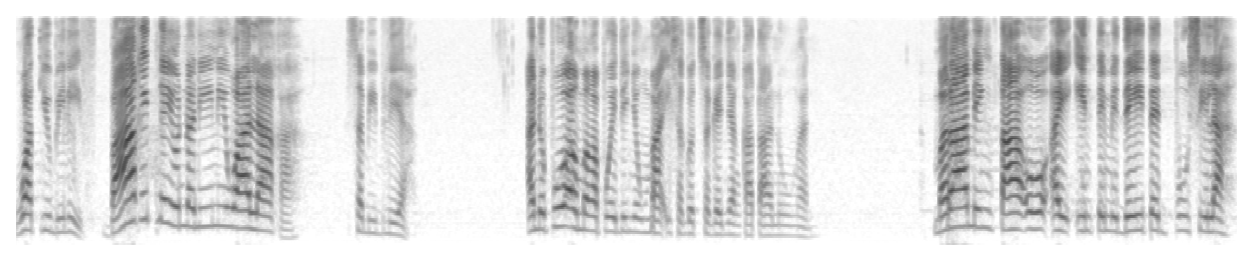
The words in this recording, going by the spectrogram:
what you believe? Bakit ngayon naniniwala ka sa Biblia? Ano po ang mga pwede niyong maisagot sa ganyang katanungan? Maraming tao ay intimidated po sila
